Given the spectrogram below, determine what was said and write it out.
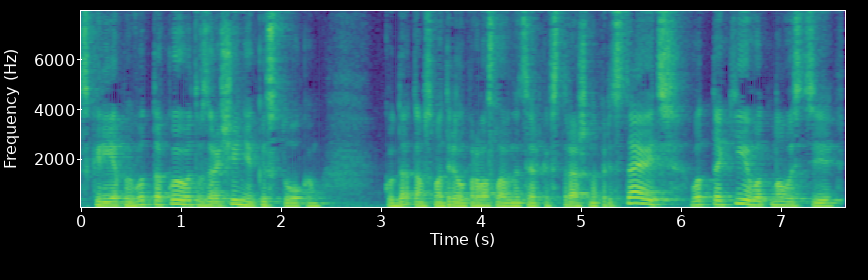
скрепы, вот такое вот возвращение к истокам. Куда там смотрела православная церковь, страшно представить. Вот такие вот новости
